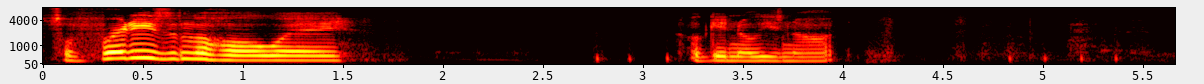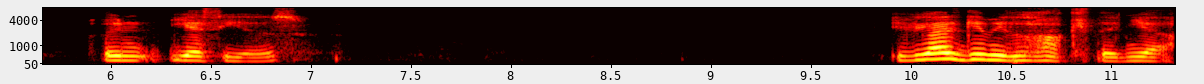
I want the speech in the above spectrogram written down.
So Freddy's in the hallway. Okay, no, he's not. Mean, yes, he is. If you guys give me luck, then yeah.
